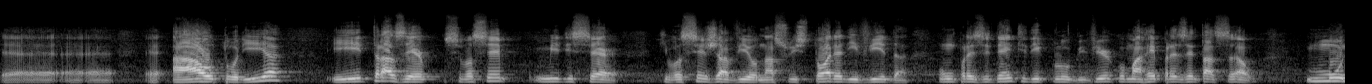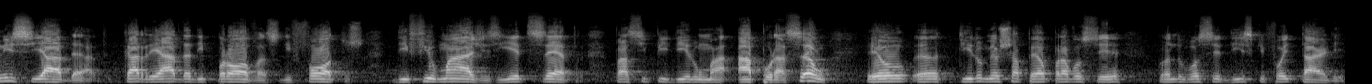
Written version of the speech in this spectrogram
eh, eh, eh, a autoria e trazer. Se você me disser que você já viu na sua história de vida um presidente de clube vir com uma representação municiada, carreada de provas, de fotos, de filmagens e etc., para se pedir uma apuração, eu uh, tiro meu chapéu para você quando você diz que foi tarde.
